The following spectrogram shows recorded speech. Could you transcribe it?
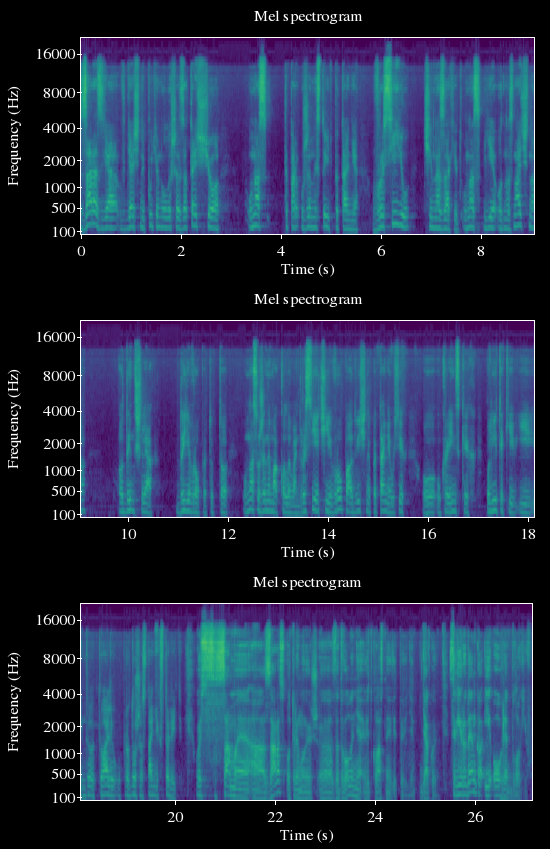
зараз я вдячний Путіну лише за те, що у нас тепер уже не стоїть питання в Росію чи на Захід. У нас є однозначно один шлях до Європи. Тобто у нас уже нема коливань. Росія чи Європа одвічне питання усіх українських політиків і інтелектуалів упродовж останніх століть. Ось саме а, зараз отримуєш а, задоволення від класної відповіді. Дякую. Сергій Руденко і огляд блогів.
